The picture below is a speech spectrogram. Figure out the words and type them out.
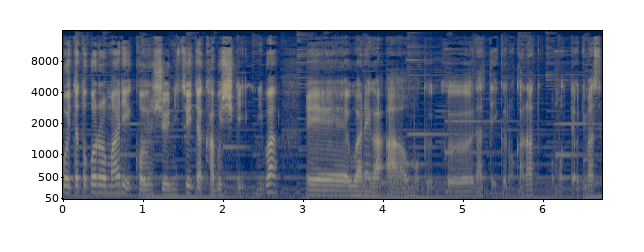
こういったところもあり、今週については株式には、えー、上値が重くなっていくのかなと思っております。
